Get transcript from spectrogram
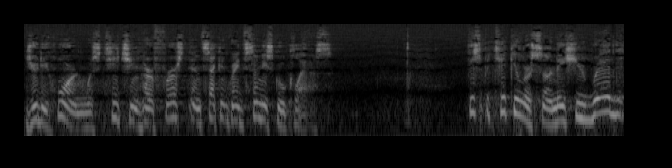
Judy Horn was teaching her first and second grade Sunday school class. This particular Sunday, she read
